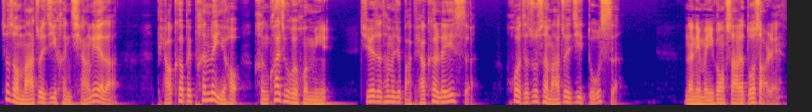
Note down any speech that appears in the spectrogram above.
这种麻醉剂很强烈的，嫖客被喷了以后很快就会昏迷，接着他们就把嫖客勒死，或者注射麻醉剂毒死。那你们一共杀了多少人？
